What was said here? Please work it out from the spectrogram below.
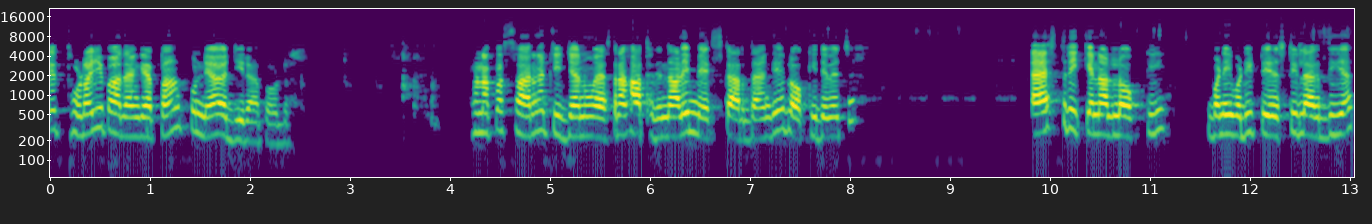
ਤੇ ਥੋੜਾ ਜਿਹਾ ਪਾ ਦਾਂਗੇ ਆਪਾਂ ਭੁੰਨਿਆ ਜੀਰਾ ਪਾਊਡਰ। ਹੁਣ ਆਪਾਂ ਸਾਰੀਆਂ ਚੀਜ਼ਾਂ ਨੂੰ ਇਸ ਤਰ੍ਹਾਂ ਹੱਥ ਦੇ ਨਾਲ ਹੀ ਮਿਕਸ ਕਰ ਦਾਂਗੇ ਲੌਕੀ ਦੇ ਵਿੱਚ। ਇਸ ਤਰੀਕੇ ਨਾਲ ਲੌਕੀ ਬਣੀ ਬੜੀ ਟੇਸਟੀ ਲੱਗਦੀ ਆ।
